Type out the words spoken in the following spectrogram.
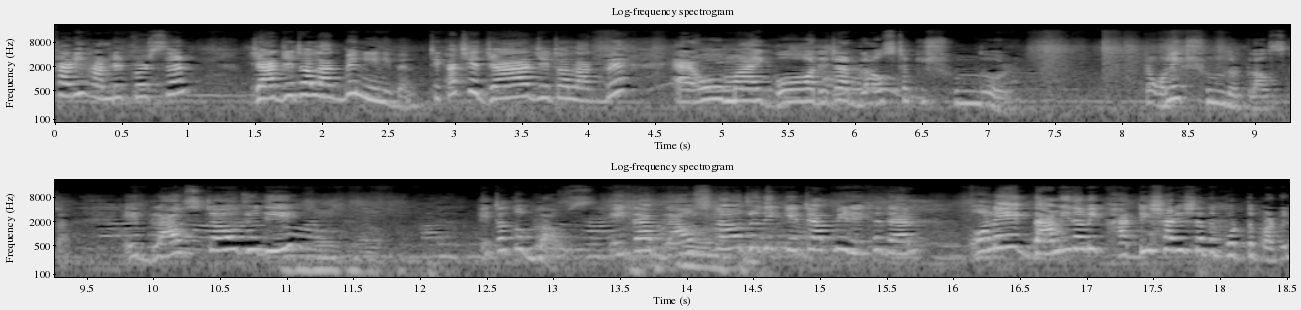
শাড়ি হান্ড্রেড পার্সেন্ট যার যেটা লাগবে নিয়ে নিবেন, ঠিক আছে? যার যেটা লাগবে ও মাই গড এটার ব্লাউজটা কি সুন্দর। এটা অনেক সুন্দর ব্লাউজটা। এই ব্লাউজটাও যদি, এটা তো ব্লাউজ। এটা ব্লাউজটাও যদি কেটে আপনি রেখে দেন, অনেক দামি দামি খাড্ডি শাড়ির সাথে পরতে পারবেন।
